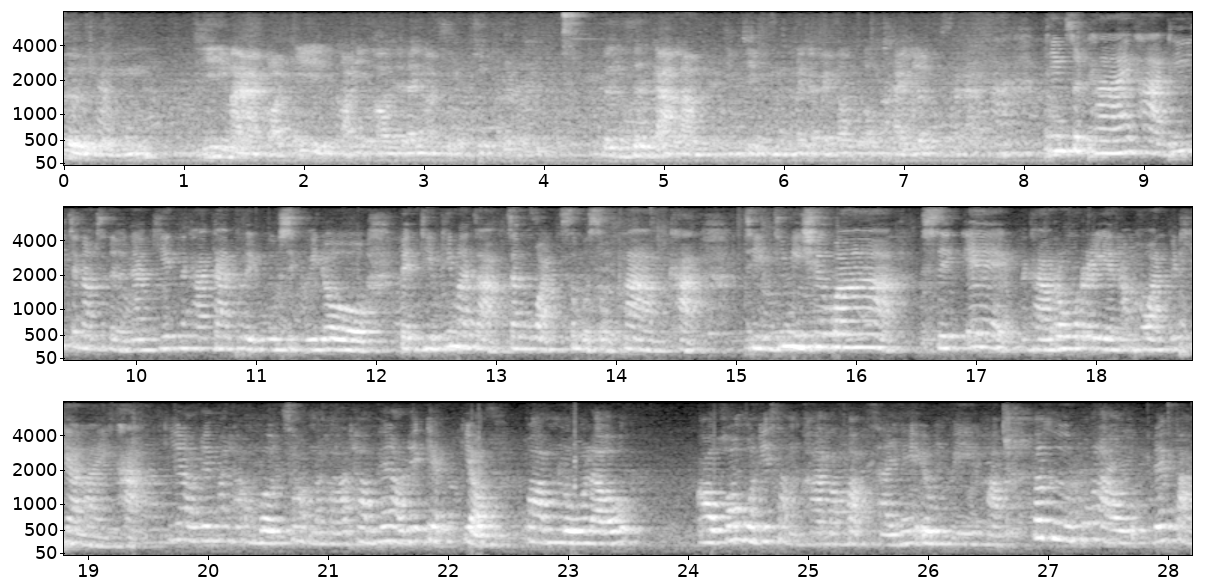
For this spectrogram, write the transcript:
สื่อถึงที่มาก่อนที่ก่อนที่เขาจะได้มาสู่จุดนั้นซึ่งซึ่งการรำเนี่ยจริงๆมันไม่จำเป็นต้องต้องใช้เรื่องขนาดนั้น ทีมสุดท้ายค่ะที่จะนำเสนอแนวคิดนะคะ การผลิตมิวสิกวิดีโอเป็นทีมที่มาจากจังหวัดสมุทรสงครามค่ะ ทีมที่มีชื่อว่า s i g a นะคะ โรงเรียนอัมพวันวิทยาลัยค่ะ ที่เราได้มาทำเวิร์กช็อปนะคะทำให้เราได้เก็บเกี่ยวความรู้แล้ว เอาข้อมูลที่สำคัญมาปรับใช้ใน MV ค่ะ ก็คือพวกเราได้ฟัง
